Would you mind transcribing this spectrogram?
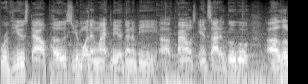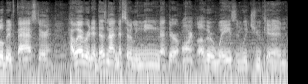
review style posts, you're more than likely are going to be uh, found inside of Google a little bit faster. However, that does not necessarily mean that there aren't other ways in which you can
